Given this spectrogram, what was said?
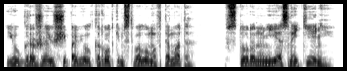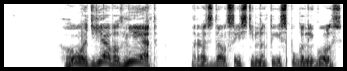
и угрожающе повел коротким стволом автомата в сторону неясной тени. «О, дьявол, нет!» — раздался из темноты испуганный голос.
